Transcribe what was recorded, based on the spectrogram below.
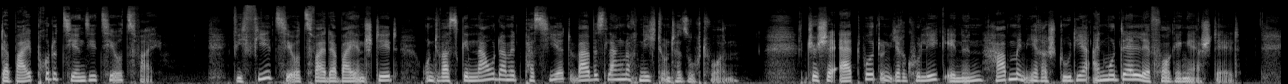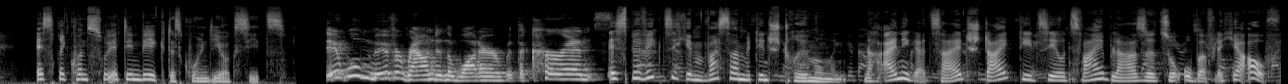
Dabei produzieren sie CO2. Wie viel CO2 dabei entsteht und was genau damit passiert, war bislang noch nicht untersucht worden. Trisha Atwood und ihre KollegInnen haben in ihrer Studie ein Modell der Vorgänge erstellt. Es rekonstruiert den Weg des Kohlendioxids. Es bewegt sich im Wasser mit den Strömungen. Nach einiger Zeit steigt die CO2-Blase zur Oberfläche auf.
